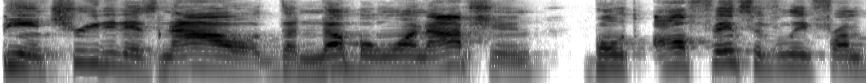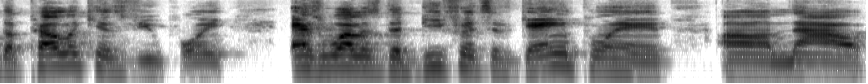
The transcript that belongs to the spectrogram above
being treated as now the number one option both offensively from the Pelicans viewpoint as well as the defensive game plan um, now.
